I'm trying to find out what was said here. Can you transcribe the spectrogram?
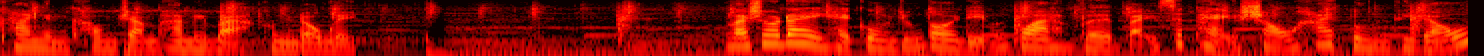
2023 phần đông này. Và sau đây hãy cùng chúng tôi điểm qua về bảng xếp hạng sau 2 tuần thi đấu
